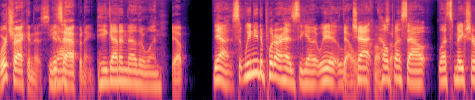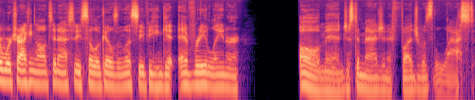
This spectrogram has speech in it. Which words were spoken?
we're tracking this. He it's got- happening. he got another one. Yep. Yeah, so we need to put our heads together. We chat, up help with us out. Let's make sure we're tracking all tenacity solo kills, and let's see if he can get every laner. Oh man, just imagine if Fudge was the last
